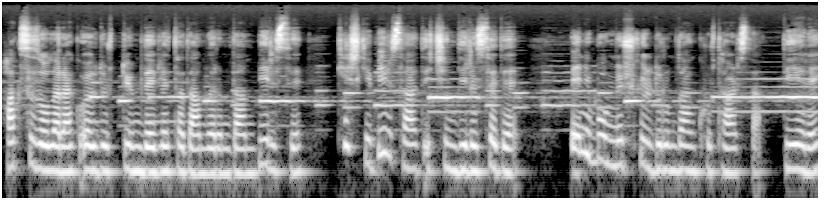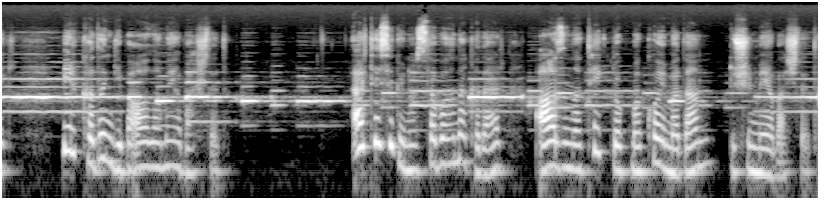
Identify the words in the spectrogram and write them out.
haksız olarak öldürttüğüm devlet adamlarımdan birisi keşke bir saat için dirilse de beni bu müşkül durumdan kurtarsa diyerek bir kadın gibi ağlamaya başladı. Ertesi günün sabahına kadar ağzına tek lokma koymadan düşünmeye başladı.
